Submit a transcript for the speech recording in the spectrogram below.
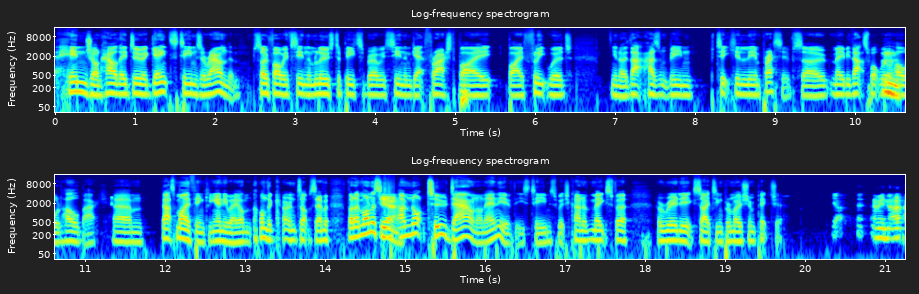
hinge on how they do against teams around them. So far, we've seen them lose to Peterborough. We've seen them get thrashed by by Fleetwood. You know that hasn't been particularly impressive. So maybe that's what will mm. hold Hull back. Um, That's my thinking anyway on, on the current top seven. But I'm honestly, Yeah. I'm not too down on any of these teams, which kind of makes for a really exciting promotion picture. Yeah, I mean, I,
